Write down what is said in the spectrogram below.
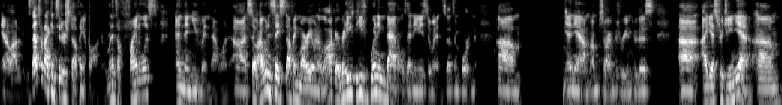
in a lot of these. That's what I consider stuffing in a locker. When it's a finalist and then you win that one. Uh, so I wouldn't say stuffing Mario in a locker, but he's, he's winning battles that he needs to win. So that's important. Um, and yeah, I'm, I'm sorry, I'm just reading through this. Uh, I guess for Gene, yeah, um,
